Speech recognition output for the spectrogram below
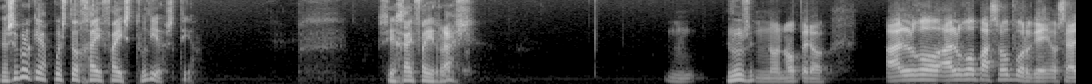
No sé por qué has puesto Hi-Fi Studios, tío. Si Hi-Fi Rush. Mm, No sé. No, no, pero algo, algo pasó porque, o sea,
